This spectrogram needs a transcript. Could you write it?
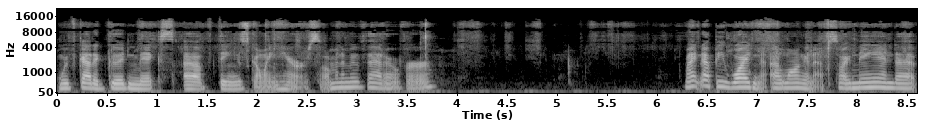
We've got a good mix of things going here. So I'm going to move that over. Might not be wide enough, uh, long enough, so I may end up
